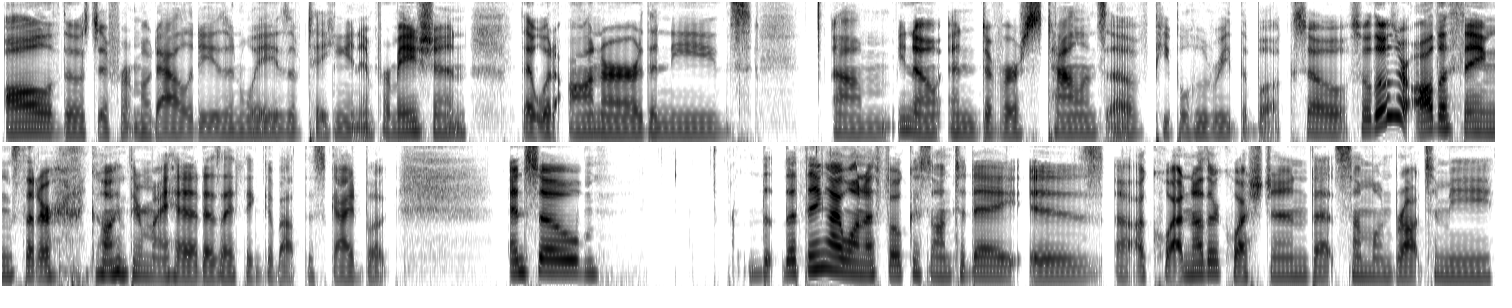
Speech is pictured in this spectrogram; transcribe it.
all of those different modalities and ways of taking in information that would honor the needs? Um, you know, and diverse talents of people who read the book. So, so those are all the things that are going through my head as I think about this guidebook. And so, the, the thing I want to focus on today is uh, a another question that someone brought to me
